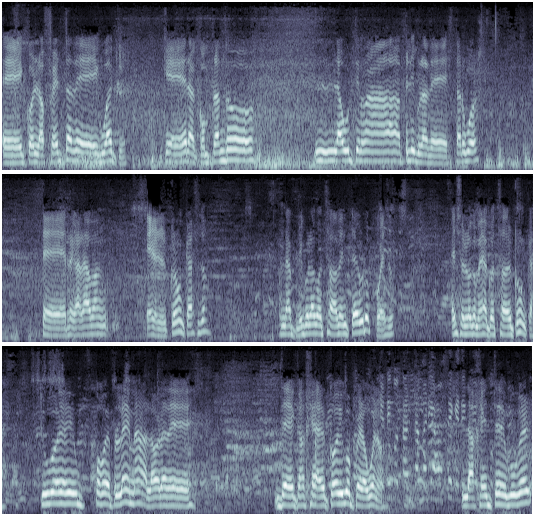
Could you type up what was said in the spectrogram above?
eh, con la oferta de Wacky, que era comprando la última película de Star Wars, te regalaban el Chromecast 2. La película costaba 20 euros, pues eso, es lo que me ha costado el Chromecast. Tuve un poco de problema a la hora de, de canjear el código, pero bueno, la gente de Google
